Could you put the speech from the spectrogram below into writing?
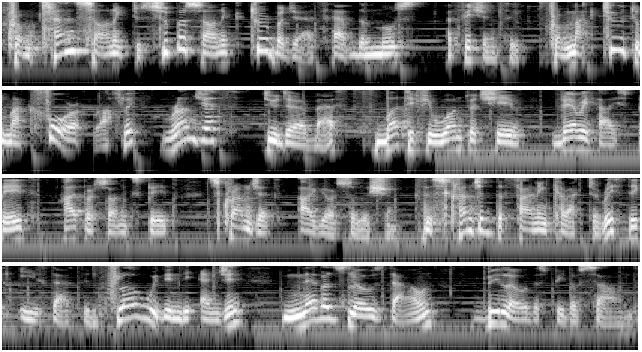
From transonic to supersonic, turbojets have the most efficiency. From Mach 2 to Mach 4, roughly, ramjets do their best, but if you want to achieve very high speeds, hypersonic speeds, scramjets are your solution. The scramjet defining characteristic is that the flow within the engine never slows down below the speed of sound.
